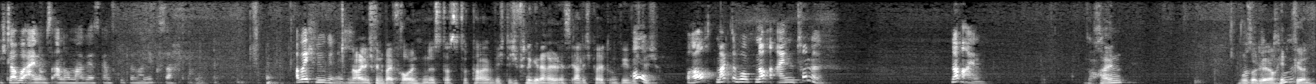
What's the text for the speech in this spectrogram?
Ich glaube, ein ums andere Mal wäre es ganz gut, wenn man nichts sagt. Aber ich lüge nicht. Nein, ich finde bei Freunden ist das total wichtig. Ich finde generell ist Ehrlichkeit irgendwie Oh, wichtig. braucht Magdeburg noch einen Tunnel? Noch einen? Noch ein? Wo soll der noch hinführen?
